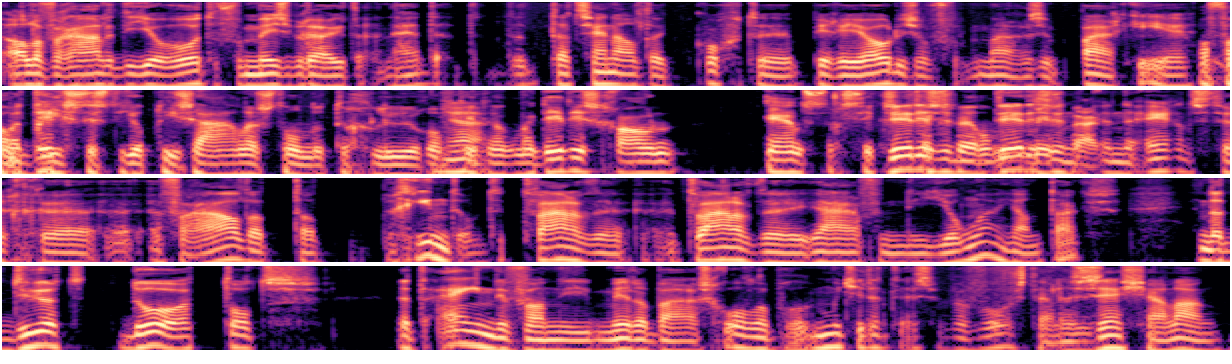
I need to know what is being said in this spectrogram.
alle verhalen die je hoort over misbruik... Hè, dat, dat, dat, zijn altijd korte periodes of maar eens een paar keer. Of van maar priesters dit... die op die zalen stonden te gluren. Of ja. dit ook. Maar dit is gewoon ernstig Dit is, een, dit is een, een ernstig uh, verhaal dat, dat begint op de twaalfde, twaalfde jaar van die jongen, Jan Tax. En dat duurt door tot het einde van die middelbare school. Moet je dat eens even voorstellen, zes jaar lang.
